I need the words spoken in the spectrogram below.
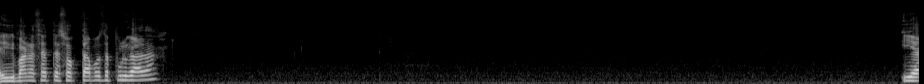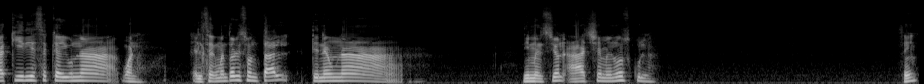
ahí van a ser 3 octavos de pulgada. Y aquí dice que hay una, bueno, el segmento horizontal tiene una dimensión h minúscula. ¿Sí?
